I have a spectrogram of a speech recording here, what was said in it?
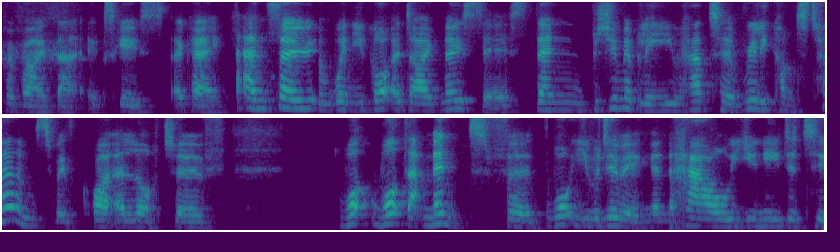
provide that excuse. Okay. And so when you got a diagnosis then presumably you had to really come to terms with quite a lot of what what that meant for what you were doing and how you needed to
